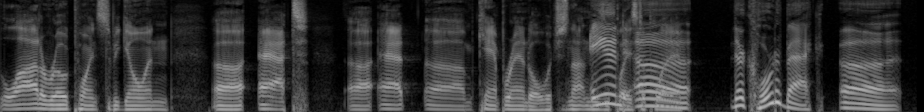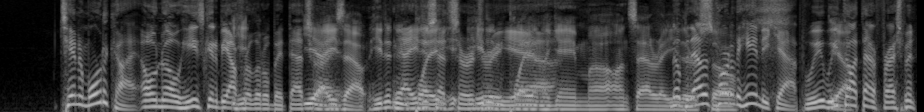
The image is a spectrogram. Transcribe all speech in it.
a lot of road points to be going uh, at uh, at um, Camp Randall, which is not an easy and place to uh, play. their quarterback, uh, Tanner Mordecai. Oh no, he's going to be out He- for a little bit. That's yeah, right. he's out. He didn't Yeah, he play. just had surgery, He, didn't play in the game uh, on Saturday No, either. but that was so- part of the handicap. We we Yeah. thought that freshman.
